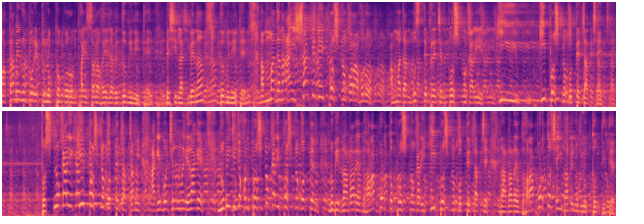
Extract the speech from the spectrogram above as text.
মাতানের উপর একটু লক্ষ্য করুন, ফয়সালা হয়ে যাবে দু মিনিটে। বেশি লাগবে না, দু মিনিটে। আম্মা জান আয়েশাকে যেই প্রশ্ন করা হলো আম্মা জান বুঝতে পেরেছেন প্রশ্নকারী কি কি প্রশ্ন করতে চাচ্ছে? প্রশ্নকারী কি প্রশ্ন করতে চাচ্ছে? আমি আগে বলছিলাম এর আগে, নবীজি যখন প্রশ্নকারী প্রশ্ন করতেন, নবীর রাডারে ধরা পড়তো প্রশ্নকারী কি প্রশ্ন করতে চাচ্ছে? রাডারে ধরা পড়তো, সেইভাবে নবী উত্তর দিতেন।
